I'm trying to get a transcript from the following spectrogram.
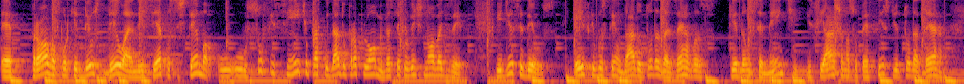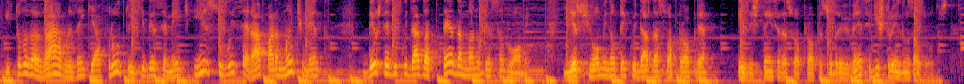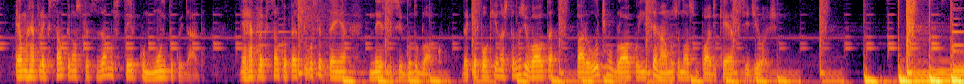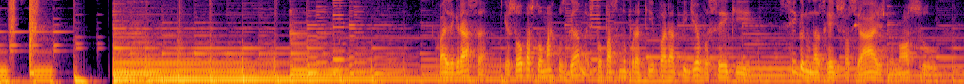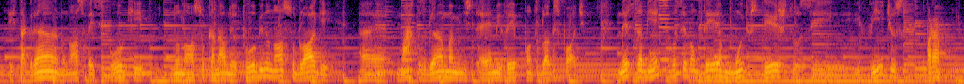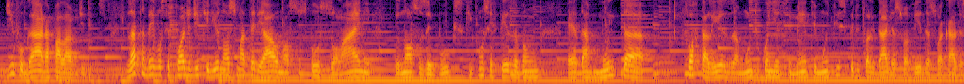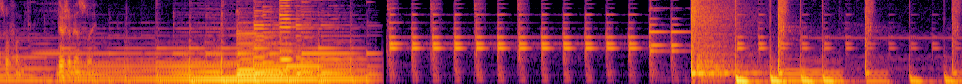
é prova porque Deus deu a, nesse ecossistema o, o suficiente para cuidar do próprio homem. Versículo 29 vai dizer: E disse Deus: Eis que vos tenho dado todas as ervas que dão semente e se acham na superfície de toda a terra, e todas as árvores em que há fruto e que dê semente, isso vos será para mantimento. Deus teve cuidado até da manutenção do homem, e este homem não tem cuidado da sua própria existência, da sua própria sobrevivência, destruindo uns aos outros é uma reflexão que nós precisamos ter com muito cuidado. É a reflexão que eu peço que você tenha nesse segundo bloco. Daqui a pouquinho nós estamos de volta para o último bloco e encerramos o nosso podcast de hoje. Paz e graça, eu sou o pastor Marcos Gama, estou passando por aqui para pedir a você que siga-nos nas redes sociais, no nosso Instagram, no nosso Facebook, no nosso canal no YouTube, no nosso blog é, marcosgama.mv.blogspot. Nesses ambientes você vão ter muitos textos e, e vídeos para divulgar a palavra de Deus. Lá também você pode adquirir nosso material, nossos cursos online, os nossos e-books, que com certeza vão é, dar muita fortaleza, muito conhecimento e muita espiritualidade à sua vida, à sua casa e à sua família. Deus te abençoe.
